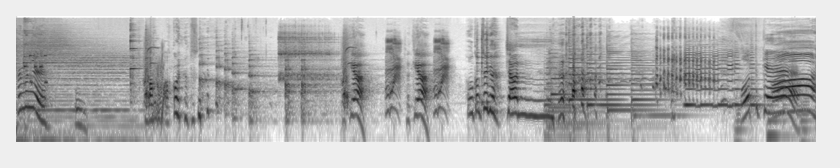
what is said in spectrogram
할머니. 응. 막 막걸리 없어. 새끼야! 새끼야! 어 깜짝이야. 짠! 어떡해? 와.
